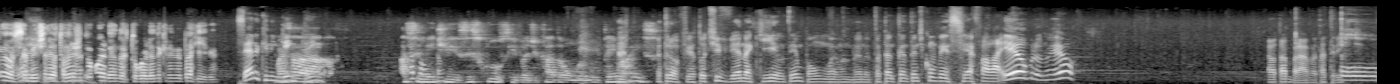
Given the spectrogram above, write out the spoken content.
Não, semente aleatória eu já tô guardando. Eu tô guardando aqui na minha barriga. Sério que ninguém Mas a, tem? as Tá sementes exclusivas de cada uma não tem mais? Trofe, eu tô te vendo aqui um tempão mandando. Eu tô tent- tentando te convencer a falar, eu, Bruno, eu. Ela tá brava, tá triste. Ô,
